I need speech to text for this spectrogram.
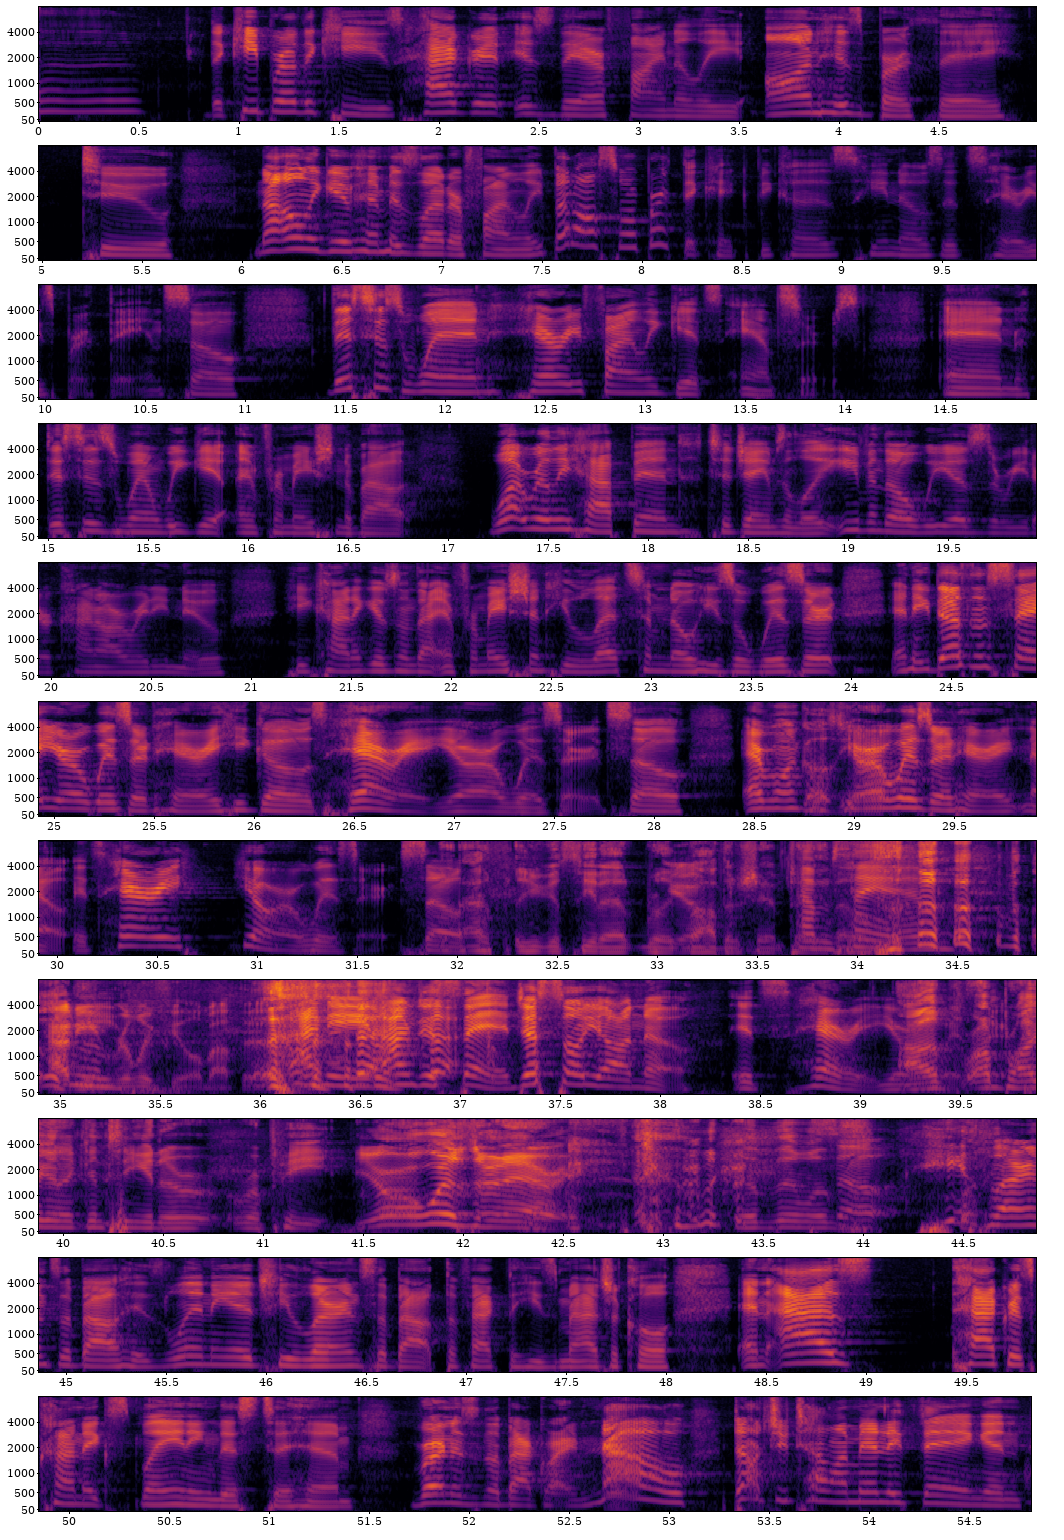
The Keeper of the Keys, Hagrid is there finally on his birthday to not only give him his letter finally, but also a birthday cake because he knows it's Harry's birthday. And so this is when Harry finally gets answers. And this is when we get information about what really happened to James and Lily, even though we as the reader kind of already knew. He kind of gives him that information. He lets him know he's a wizard. And he doesn't say, You're a wizard, Harry. He goes, Harry, you're a wizard. So everyone goes, You're a wizard, Harry. No, it's Harry, you're a wizard. So That's- you can see that really Yeah. bothers Champagne. I'm though. saying. How do you really feel about this? I mean, I'm just saying, just so y'all know, it's Harry, you're a I'm, wizard. I'm probably gonna continue to repeat. You're a wizard, Harry. because it was. So he learns about his lineage. He learns about the fact that he's magical. And as Hagrid's kind of explaining this to him, Vernon's in the background. No, don't you tell him anything. And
